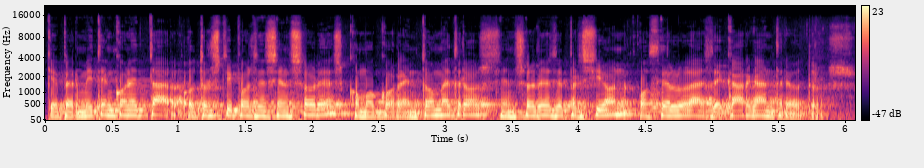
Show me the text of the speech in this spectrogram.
que permiten conectar otros tipos de sensores como correntómetros, sensores de presión o células de carga, entre otros.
